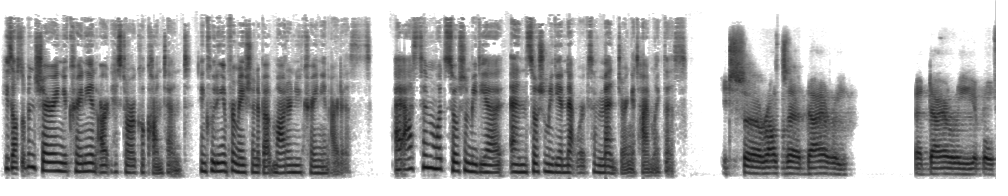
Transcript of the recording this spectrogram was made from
He's also been sharing Ukrainian art historical content, including information about modern Ukrainian artists. I asked him what social media and social media networks have meant during a time like this. It's uh, rather a diary, a diary of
